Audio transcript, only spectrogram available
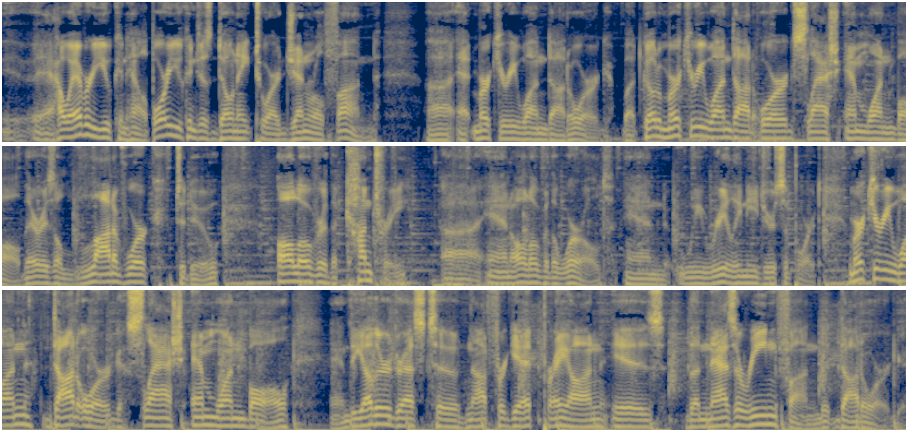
however, you can help, or you can just donate to our general fund uh, at mercury1.org. But go to mercury1.org slash m1ball. There is a lot of work to do all over the country uh, and all over the world, and we really need your support. Mercury1.org slash m1ball. And the other address to not forget, pray on, is the NazareneFund.org. This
